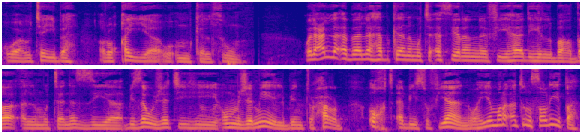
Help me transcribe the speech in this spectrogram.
وعتيبة رقية وأم كلثوم. ولعل أبا لهب كان متأثرا في هذه البغضاء المتنزية بزوجته أم جميل بنت حرب أخت أبي سفيان وهي امرأة سليطة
